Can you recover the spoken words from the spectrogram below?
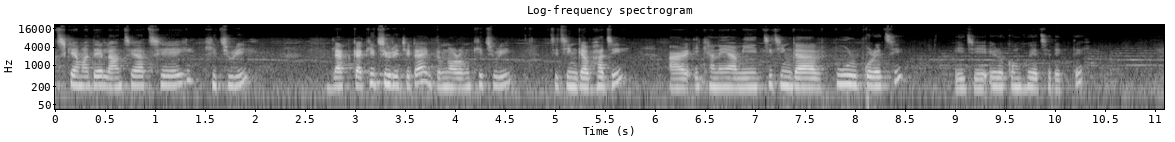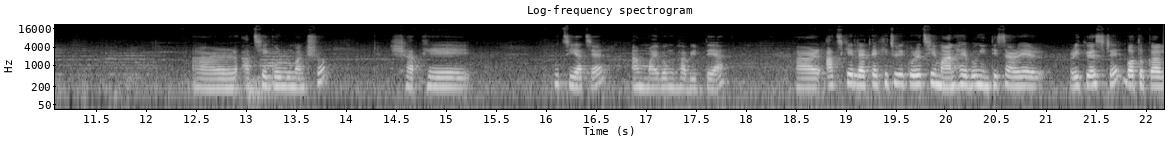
আজকে আমাদের লাঞ্চে আছে খিচুড়ি লাটকা খিচুড়ি যেটা, একদম নরম খিচুড়ি, চিচিঙ্গা ভাজি। আর এখানে আমি চিচিঙ্গার পুর করেছি, এই যে এরকম হয়েছে দেখতে। আর আছে গরুর মাংস, সাথে কুচি আচার, আম্মা এবং ভাবির দেয়া। আর আজকে ল্যাটকা খিচুড়ি করেছি মানহা এবং ইন্তিসারের রিকোয়েস্টে গতকাল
